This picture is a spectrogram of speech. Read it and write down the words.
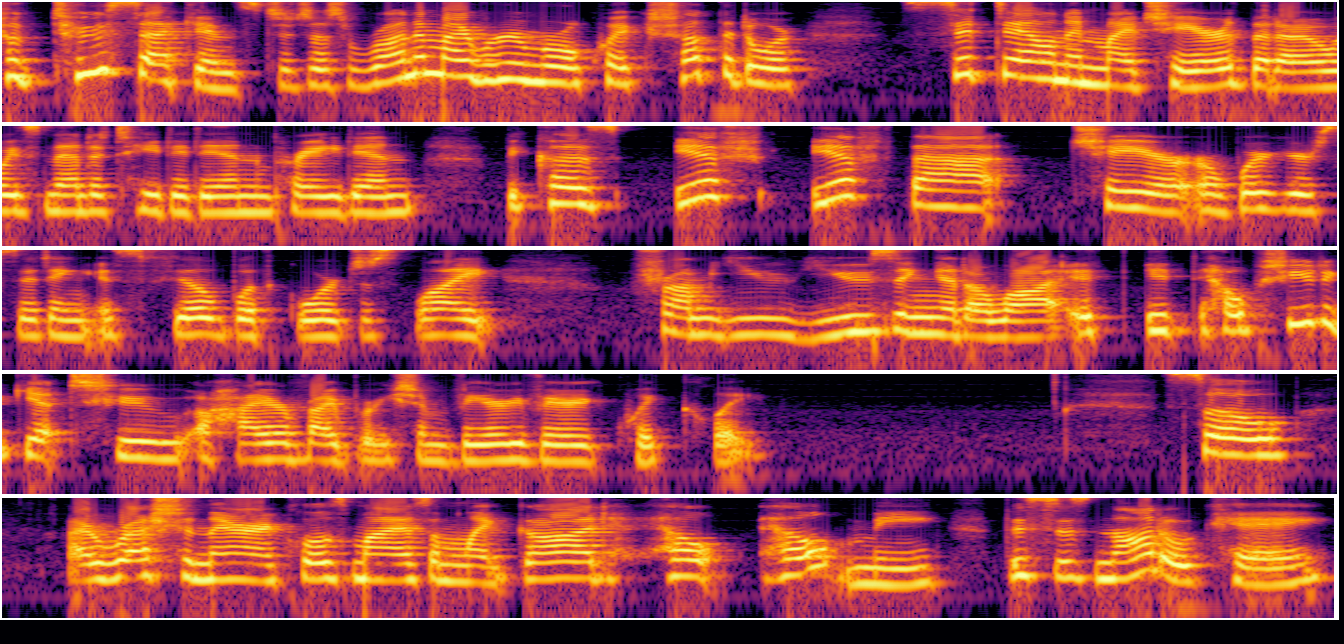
took two seconds to just run in my room real quick, shut the door, sit down in my chair that I always meditated in, prayed in, because if if that chair or where you're sitting is filled with gorgeous light from you using it a lot, it, it helps you to get to a higher vibration very, very quickly. So I rush in there, I close my eyes, I'm like, God, help, help me. This is not okay.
